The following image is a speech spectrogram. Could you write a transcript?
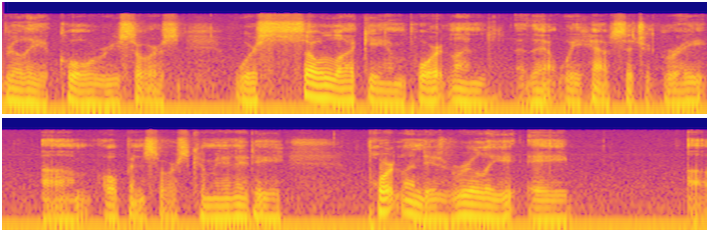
really a cool resource. We're so lucky in Portland that we have such a great um, open source community. Portland is really a uh,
